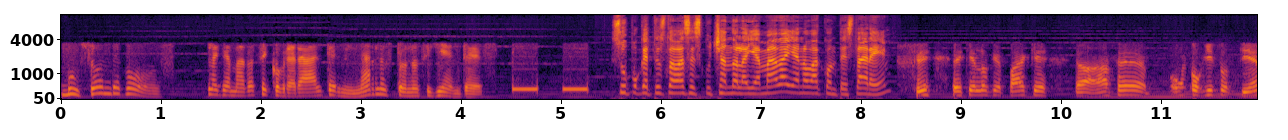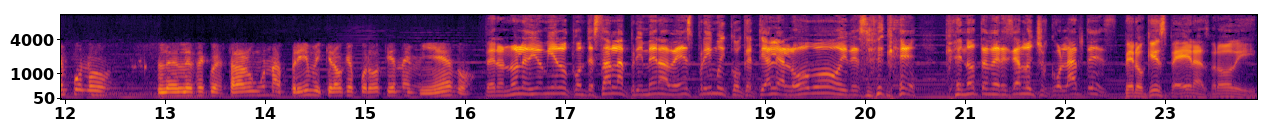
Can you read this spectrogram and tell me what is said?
Buzón de voz. La llamada se cobrará al terminar los tonos siguientes. Supo que tú estabas escuchando la llamada, ya no va a contestar, ¿eh? Sí, es que lo que pasa es que ah, hace un poquito tiempo no, le, le secuestraron una prima y creo que por eso tiene miedo. Pero no le dio miedo contestar la primera vez, primo, y coquetearle al lobo y decir que, que no te merecían los chocolates. Pero ¿qué esperas, Brody?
